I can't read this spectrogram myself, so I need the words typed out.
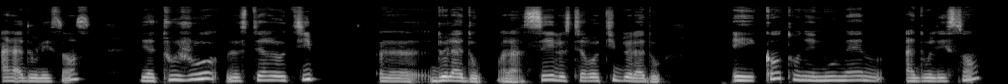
à l'adolescence il y a toujours le stéréotype euh, de l'ado. Voilà c'est le stéréotype de l'ado. Et quand on est nous-mêmes adolescents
